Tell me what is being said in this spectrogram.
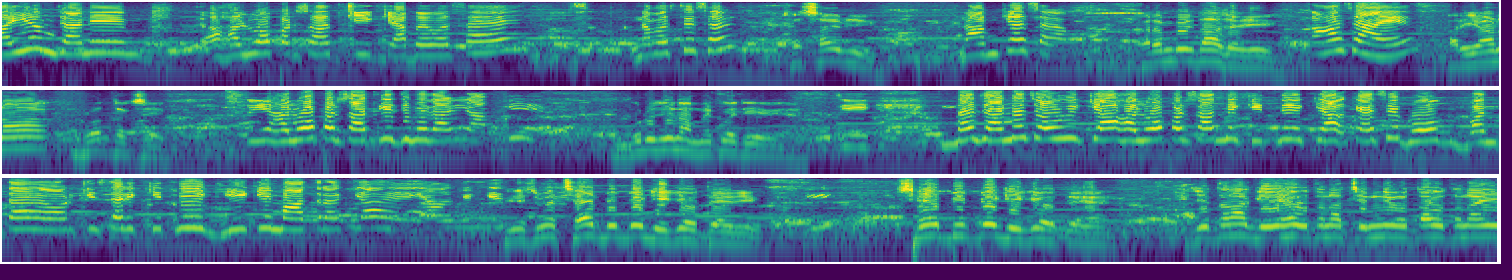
आइए हम जाने हलवा प्रसाद की क्या व्यवस्था है। नमस्ते सर। साहब जी। नाम क्या है सर आपका? करमवीर दास है जी। कहाँ से आए हरियाणा रोहतक से। तो ये हलवा प्रसाद की ज़िम्मेदारी आपकी है? गुरु जी ने हमें कोई दिए हुए हैं। जी। मैं जानना चाहूँगी क्या हलवा प्रसाद में कितने क्या कैसे भोग बनता है और किस तरह कितनी घी की मात्रा क्या है यहाँ के इसमें छह पिप्पे घी के होते हैं जी? छह पिप्पे घी के होते हैं। जितना घी है उतना चीनी होता है उतना ही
